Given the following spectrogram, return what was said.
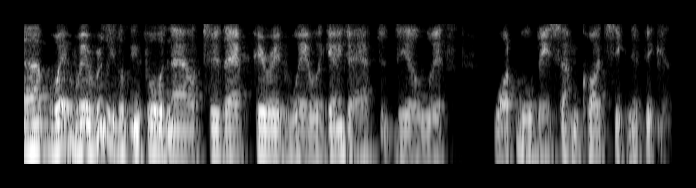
Uh, we're, we're really looking forward now to that period where we're going to have to deal with what will be some quite significant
